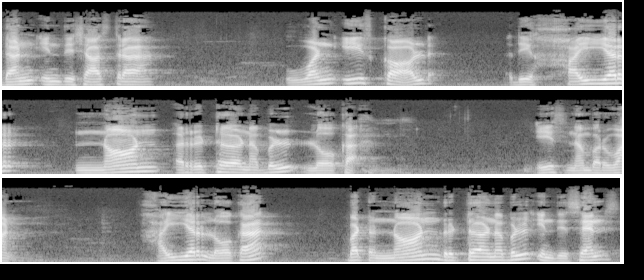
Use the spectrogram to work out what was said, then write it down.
done in the shastra? One is called the higher non returnable loka is number 1 higher loka but non returnable in the sense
